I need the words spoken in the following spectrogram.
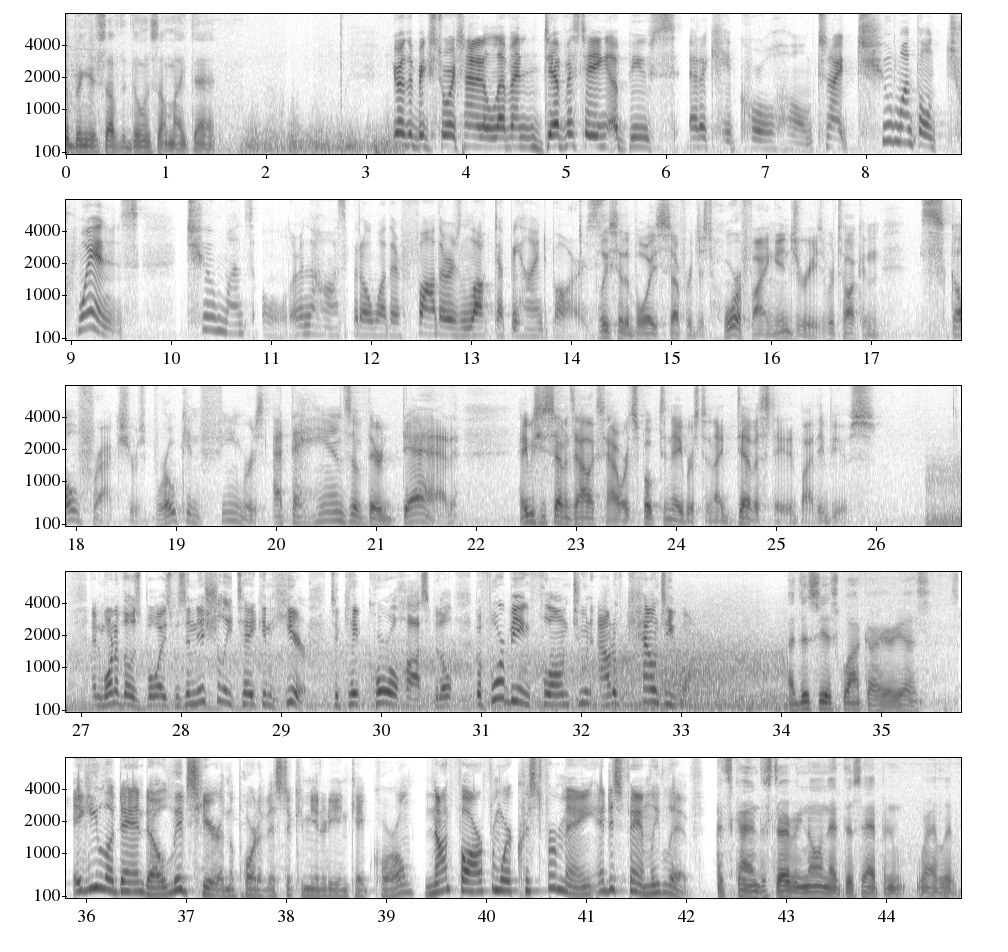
could bring yourself to doing something like that? Your other big story tonight at 11 devastating abuse at a Cape Coral home. Tonight, two month old twins, two months old, are in the hospital while their father is locked up behind bars. Police say the boys suffered just horrifying injuries. We're talking skull fractures, broken femurs at the hands of their dad. ABC 7's Alex Howard spoke to neighbors tonight, devastated by the abuse. And one of those boys was initially taken here to Cape Coral Hospital before being flown to an out of county one. I did see a squad car here, yes. Iggy Lodando lives here in the Porta Vista community in Cape Coral, not far from where Christopher May and his family live. It's kind of disturbing knowing that this happened where I live.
